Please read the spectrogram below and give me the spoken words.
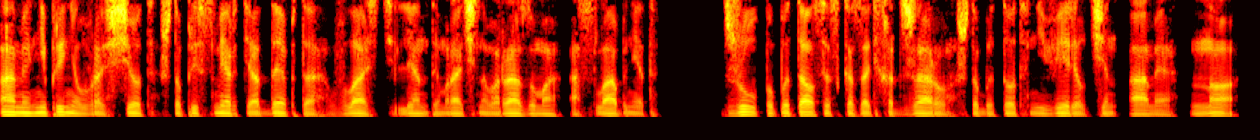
Аме не принял в расчет, что при смерти адепта власть ленты мрачного разума ослабнет. Джу попытался сказать Хаджару, чтобы тот не верил Чин Аме, но...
